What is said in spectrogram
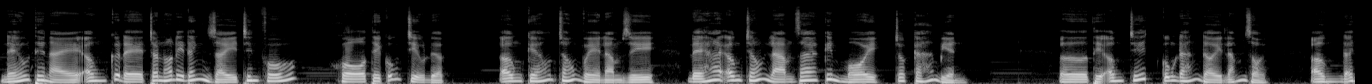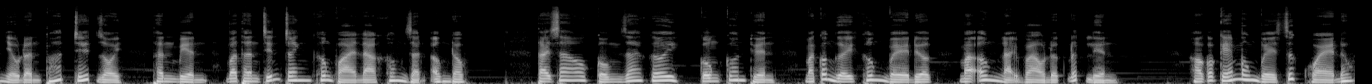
Nếu thế này, ông cứ để cho nó đi đánh giày trên phố, khổ thì cũng chịu được. Ông kéo cháu về làm gì, để hai ông cháu làm ra cái mồi cho cá biển. Ừ thì ông chết cũng đáng đời lắm rồi. Ông đã nhiều lần thoát chết rồi, thần biển và thần chiến tranh không phải là không giận ông đâu. Tại sao cùng ra khơi, cùng con thuyền mà có người không về được mà ông lại vào được đất liền? Họ có kém ông về sức khỏe đâu.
